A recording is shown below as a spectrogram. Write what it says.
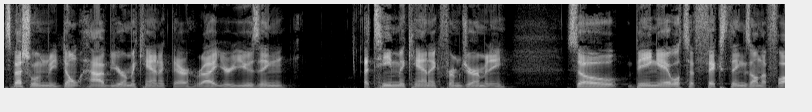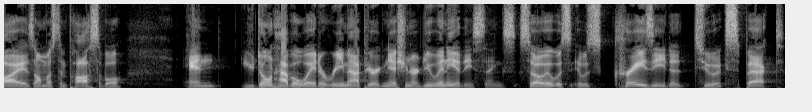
especially when we don't have your mechanic there right you're using a team mechanic from germany so being able to fix things on the fly is almost impossible and you don't have a way to remap your ignition or do any of these things. So it was it was crazy to to expect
